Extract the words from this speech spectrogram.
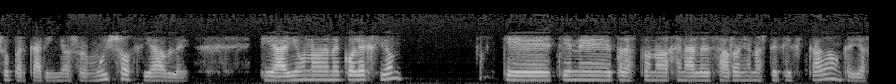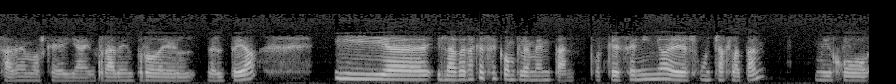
súper cariñoso, muy sociable. Y hay uno en el colegio que tiene trastorno general de desarrollo no especificado, aunque ya sabemos que ella entra dentro del, TEA. Y, eh, y, la verdad es que se complementan, porque ese niño es un charlatán, mi hijo,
